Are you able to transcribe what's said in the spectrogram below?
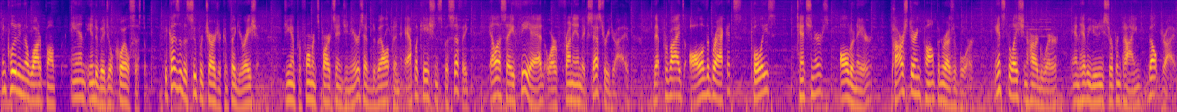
including a water pump and individual coil system. Because of the supercharger configuration, GM Performance Parts engineers have developed an application-specific LSA FEAD or front-end accessory drive that provides all of the brackets, pulleys, tensioners, alternator, power steering pump and reservoir, installation hardware, and heavy-duty serpentine belt drive.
